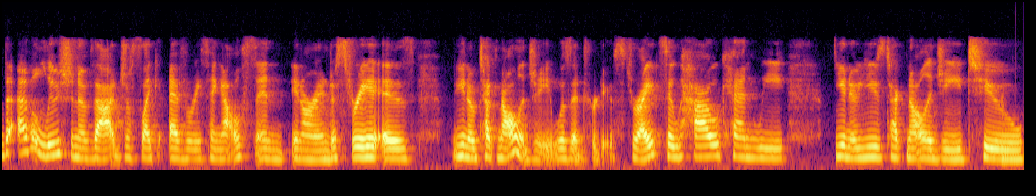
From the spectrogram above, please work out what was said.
the evolution of that, just like everything else in in our industry, is you know technology was introduced, right? So how can we you know, use technology to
